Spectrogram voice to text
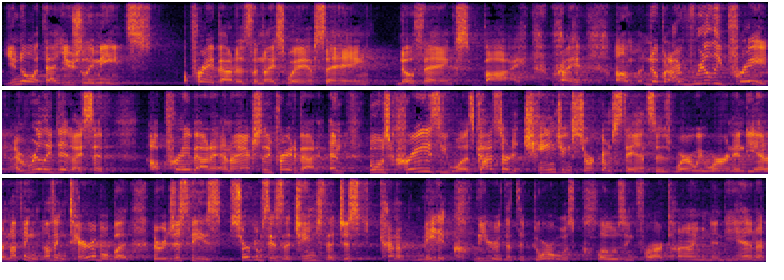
you know what that usually means. I'll pray about it as the nice way of saying, no thanks, bye, right? Um, no, but I really prayed. I really did. I said, I'll pray about it, and I actually prayed about it. And what was crazy was God started changing circumstances where we were in Indiana. Nothing, nothing terrible, but there were just these circumstances that changed that just kind of made it clear that the door was closing for our time in Indiana.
